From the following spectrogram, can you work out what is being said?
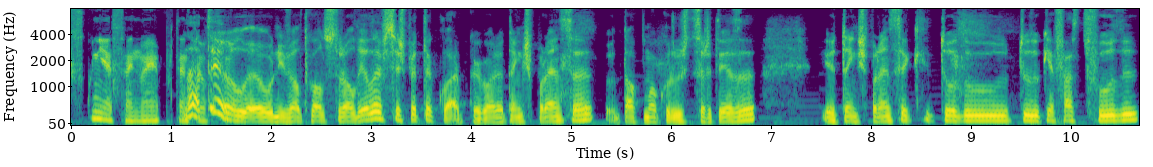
se conhecem, não é? Portanto, Não, ele- tem o, o nível de colesterol dele deve ser espetacular, porque agora eu tenho esperança, tal como o Cruz de certeza, eu tenho esperança que todo, tudo o que é fast food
